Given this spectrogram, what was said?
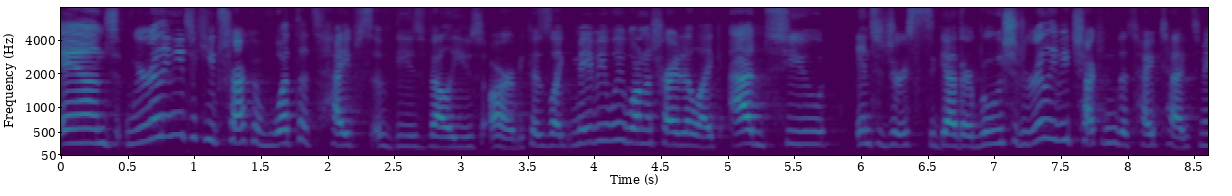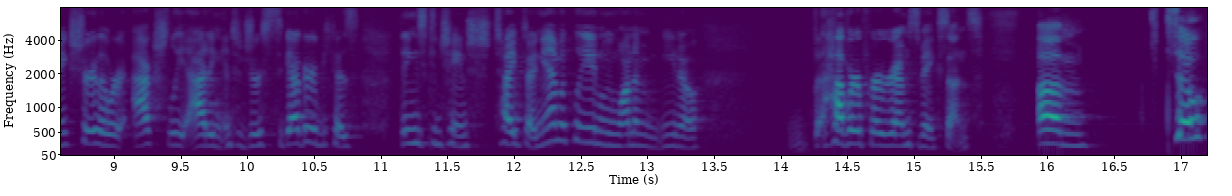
And we really need to keep track of what the types of these values are because like maybe we want to try to like add two integers together, but we should really be checking the type tag to make sure that we're actually adding integers together because things can change type dynamically and we want to, you know, have our programs make sense. Um, so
